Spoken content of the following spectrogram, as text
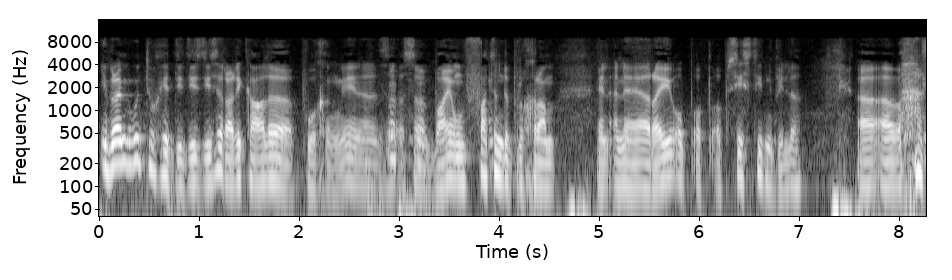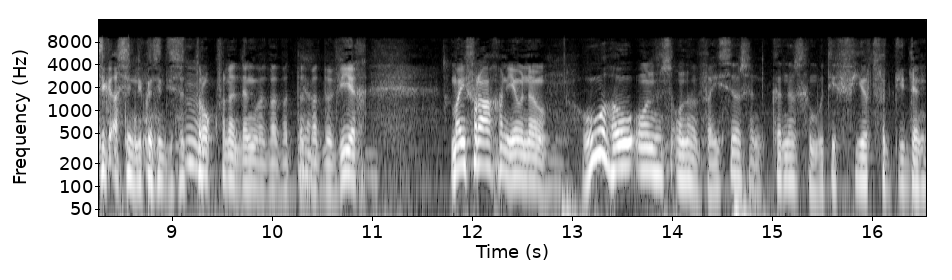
Ibrahim moet toe gee dit dis 'n radikale poging, nee, dit is 'n baie omvattende program en 'n ry op op op 16 wiele uh, uh as ek as jy kon sien dis 'n mm. trok van 'n ding wat wat wat, ja. wat beweeg. My vraag aan jou nou, hoe hou ons onderwysers en kinders gemotiveerd vir die ding?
